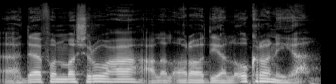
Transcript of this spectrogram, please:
أهداف مشروعة على الأراضي الأوكرانية.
